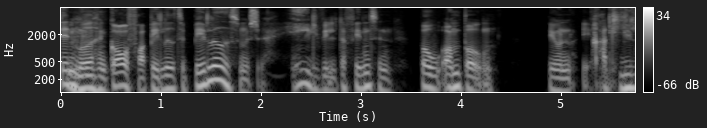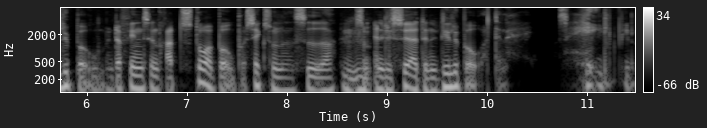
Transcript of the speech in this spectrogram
den mm. måde, han går fra billede til billede, som jeg synes er helt vildt. Der findes en bog om bogen. Det er jo en ret lille bog, men der findes en ret stor bog på 600 sider, Mhm. mm-hmm. som analyserer den lille bog, og den er altså helt vild.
